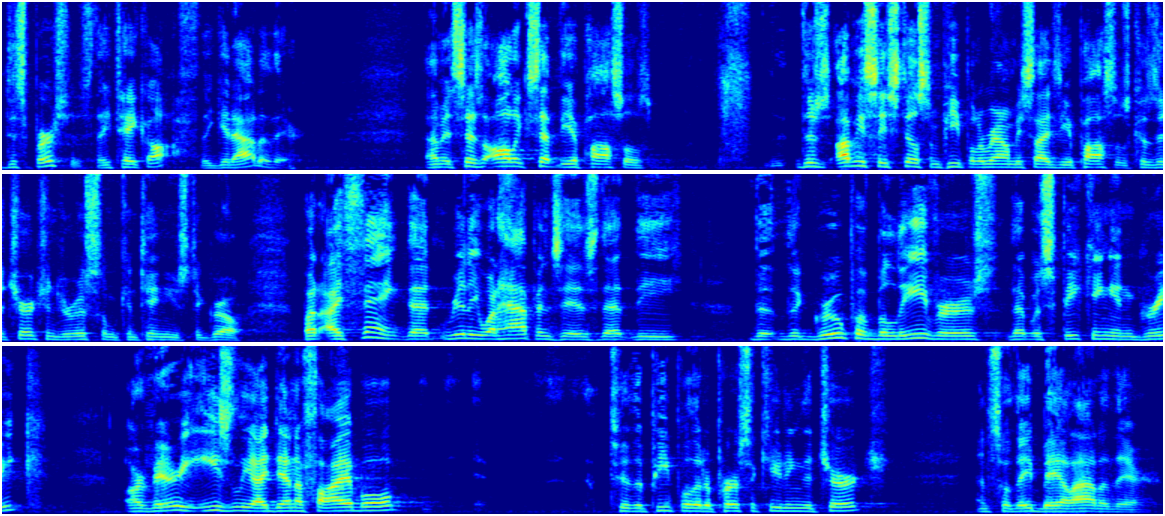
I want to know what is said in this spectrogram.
disperses, they take off, they get out of there. Um, it says all except the apostles. There's obviously still some people around besides the apostles because the church in Jerusalem continues to grow. But I think that really what happens is that the, the, the group of believers that was speaking in Greek are very easily identifiable to the people that are persecuting the church, and so they bail out of there.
